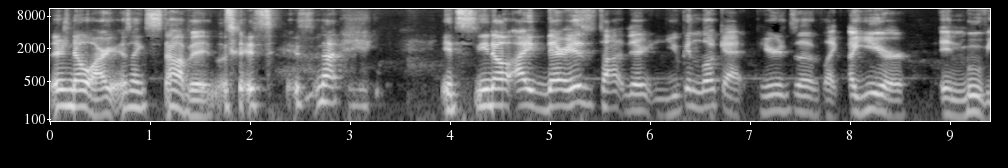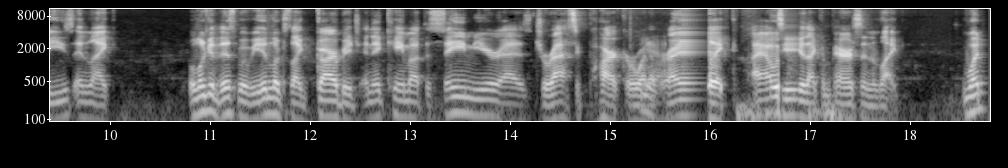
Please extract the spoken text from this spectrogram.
there's no argument it's like stop it it's it's not it's you know i there is ti there you can look at periods of like a year in movies and like well, look at this movie. It looks like garbage, and it came out the same year as Jurassic Park or whatever, Yeah. right? Like I always hear that comparison of like, what?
